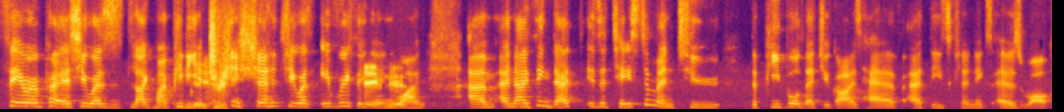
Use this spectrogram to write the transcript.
therapist. She was like my pediatrician. she was everything in one. Um, and I think that is a testament to the people that you guys have at these clinics as well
